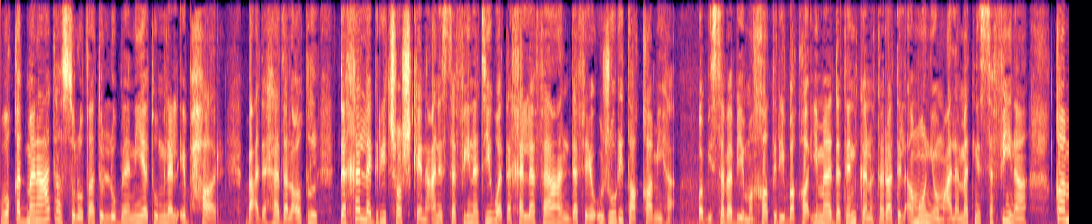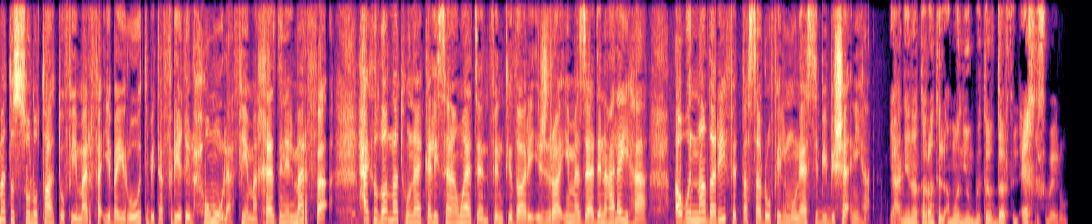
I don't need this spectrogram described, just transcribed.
وقد منعتها السلطات اللبنانية من الإبحار. بعد هذا العطل تخلى جريتشوشكين عن السفينة وتخلف عن دفع أجور طاقمها. وبسبب مخاطر بقاء مادة كنترات الأمونيوم على متن السفينة قامت السلطات في مرفأ بيروت بتفريغ الحمولة في مخازن المرفأ حيث ظلت هناك لسنوات في انتظار إجراء مزاد عليها أو النظر في التصرف المناسب بشأنها. يعني نترات الأمونيوم بتفضل في الآخر في بيروت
